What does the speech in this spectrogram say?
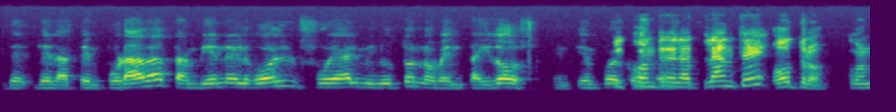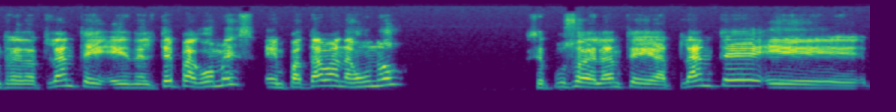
de, la temporada. También el gol fue al minuto 92 en tiempo de. Y contra el Atlante, otro, contra el Atlante en el Tepa Gómez, empataban a uno, se puso adelante Atlante, eh,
